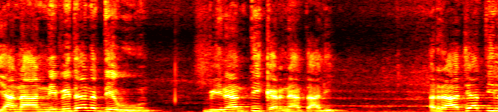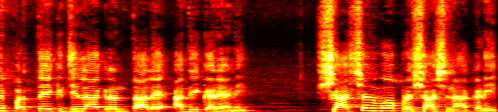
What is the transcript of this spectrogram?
यांना निवेदन देऊन विनंती करण्यात आली. राज्यातील प्रत्येक जिल्हा ग्रंथालय अधिकाऱ्याने शासन व प्रशासनाकडे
